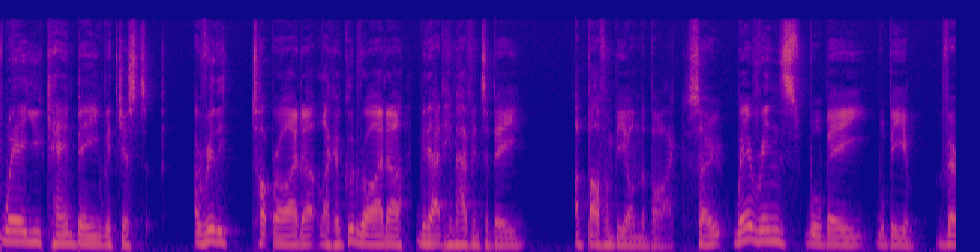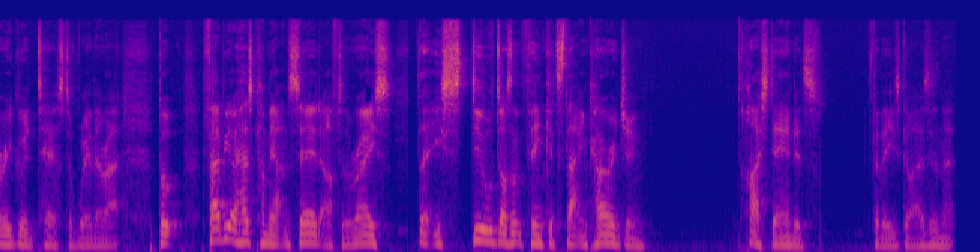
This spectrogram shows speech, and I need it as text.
where you can be with just a really top rider, like a good rider, without him having to be above and beyond the bike. So where Rins will be will be a very good test of where they're at. But Fabio has come out and said after the race that he still doesn't think it's that encouraging high standards for these guys, isn't it?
